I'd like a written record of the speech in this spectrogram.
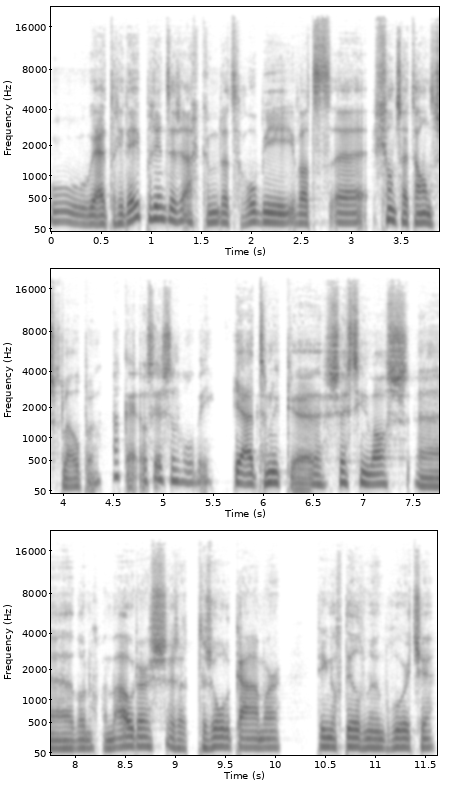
Oeh, ja, 3D-printen is eigenlijk een dat hobby wat eh gans uit de hand is gelopen. Oké, dat was eerst een hobby. Ja, toen ik eh 16 was, eh woonde nog met mijn ouders, er zat de zolderkamer, die ik nog deelde met mijn broertje.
